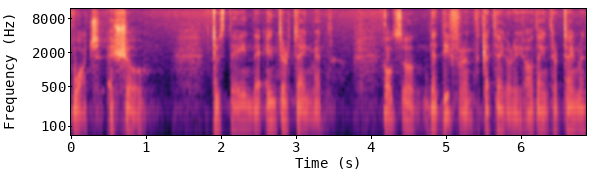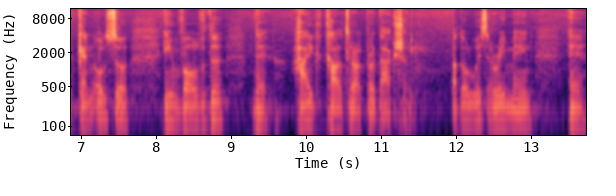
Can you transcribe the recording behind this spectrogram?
watch a show, to stay in the entertainment. Also, the different category of the entertainment can also involve the, the high cultural production, but always remain a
